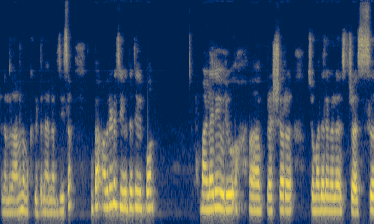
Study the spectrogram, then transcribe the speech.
എന്നുള്ളതാണ് നമുക്ക് കിട്ടുന്ന എനർജീസ് അപ്പൊ അവരുടെ ജീവിതത്തിൽ ഇപ്പോൾ വളരെ ഒരു പ്രഷർ ചുമതലകൾ സ്ട്രെസ്സ്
